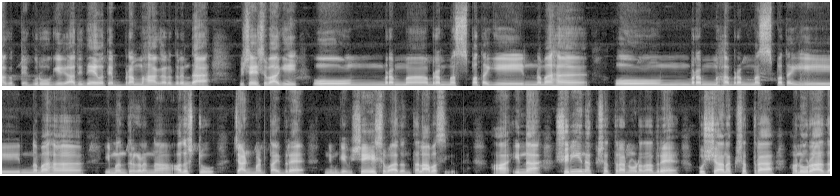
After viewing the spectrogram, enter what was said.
ಆಗುತ್ತೆ. ಗುರುವಿಗೆ ಅಧಿದೇವತೆ ಬ್ರಹ್ಮ ಆಗಿರೋದ್ರಿಂದ ವಿಶೇಷವಾಗಿ ಓಂ ಬ್ರಹ್ಮ ಬ್ರಹ್ಮಸ್ಪತಯೇ ನಮಃ, ಓಂ ಬ್ರಹ್ಮ ಬ್ರಹ್ಮಸ್ಪತಯೇ ನಮಃ ಈ ಮಂತ್ರಗಳನ್ನು ಆದಷ್ಟು ಚಾಂಟ್ ಮಾಡ್ತಾ ಇದ್ದರೆ ನಿಮಗೆ ವಿಶೇಷವಾದಂಥ ಲಾಭ ಸಿಗುತ್ತೆ. ಇನ್ನ ಶನಿ ನಕ್ಷತ್ರ ನೋಡೋದಾದರೆ ಪುಷ್ಯ ನಕ್ಷತ್ರ, ಅನುರಾಧ,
